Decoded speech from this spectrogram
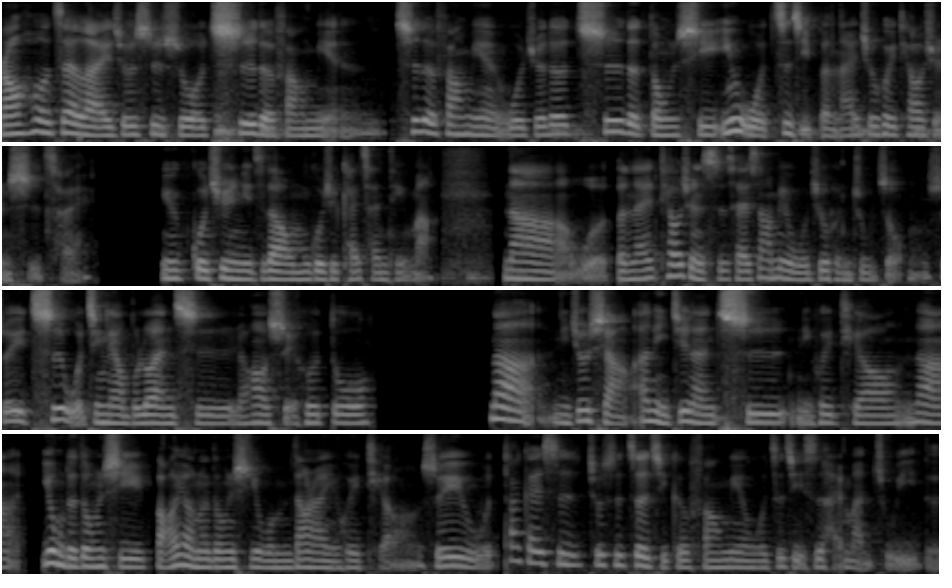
然后再来就是说吃的方面，吃的方面，我觉得吃的东西，因为我自己本来就会挑选食材。因为过去你知道我们过去开餐厅嘛，那我本来挑选食材上面我就很注重，所以吃我尽量不乱吃，然后水喝多。那你就想啊，你既然吃你会挑，那用的东西、保养的东西，我们当然也会挑。所以我大概是就是这几个方面，我自己是还蛮注意的。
